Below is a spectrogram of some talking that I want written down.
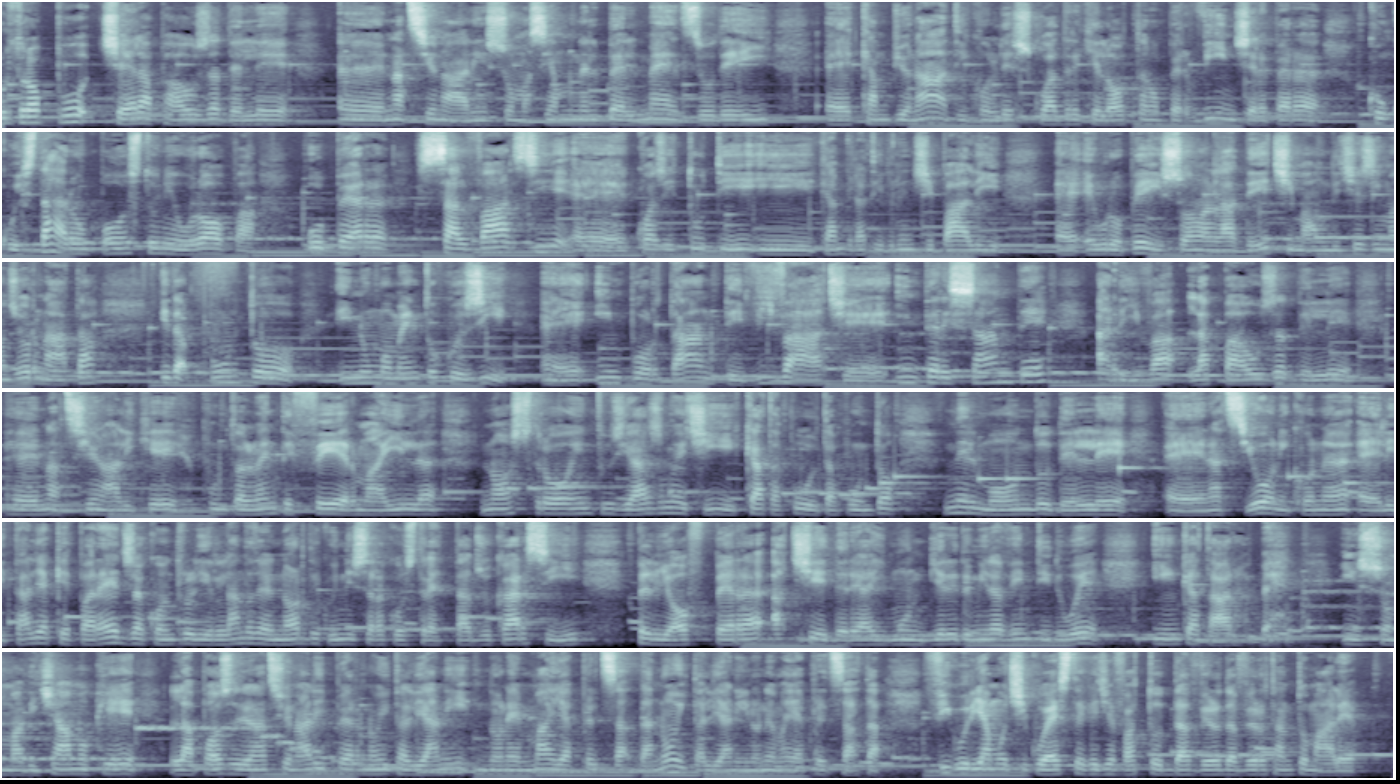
purtroppo c'è la pausa delle eh, nazionali, insomma siamo nel bel mezzo dei eh, campionati con le squadre che lottano per vincere, per conquistare un posto in Europa o per salvarsi, eh, quasi tutti i campionati principali eh, europei. Sono alla decima, undicesima giornata ed appunto in un momento così eh, importante, vivace, interessante arriva la pausa delle eh, nazionali che puntualmente ferma il nostro entusiasmo e ci catapulta appunto nel mondo delle eh, nazioni con eh, l'Italia che pareggia contro l'Irlanda del Nord e quindi sarà costretta a giocarsi i playoff per accedere ai mondiali 2022 in Qatar. Beh, insomma, diciamo che la pausa delle nazionali per noi italiani non è mai apprezzata, da noi italiani non è mai apprezzata, figuriamoci queste che ci ha fatto davvero davvero tanto male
